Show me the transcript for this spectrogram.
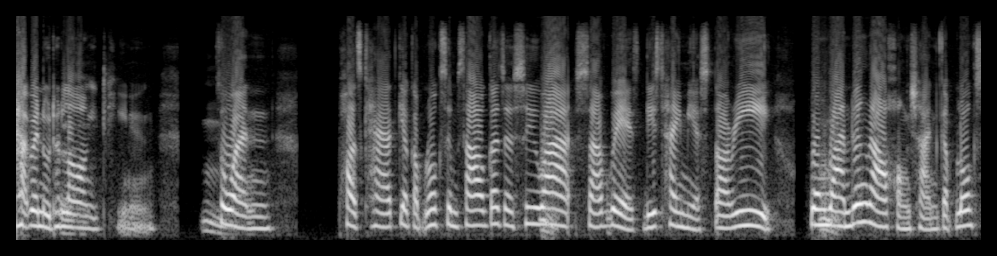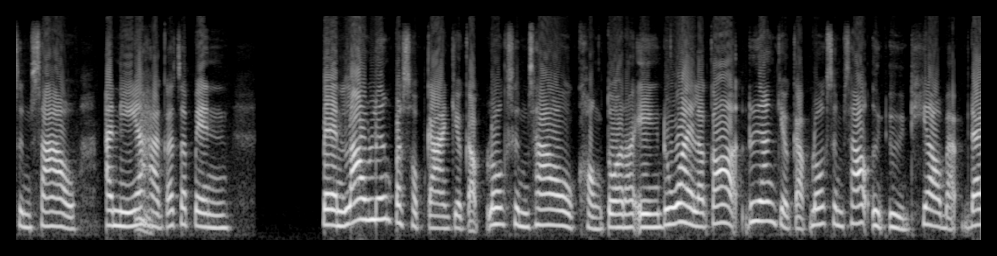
ค่ะเป็นหนูทดลองอีกทีหนึ่งอืมส่วนพอดแคสต์เกี่ยวกับโรคซึมเศร้าก็จะชื่อว่า Subways Dysthymia Story วงวานเรื่องราวของฉันกับโรคซึมเศร้า อันนี้อะค่ะก็จะเป็นเป็นเล่าเรื่องประสบการณ์เกี่ยวกับโรคซึมเศร้าของตัวเราเองด้วย แล้วก็เรื่องเกี่ยวกับโรคซึมเศร้าอื่น ๆ ที่เราแบบได้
